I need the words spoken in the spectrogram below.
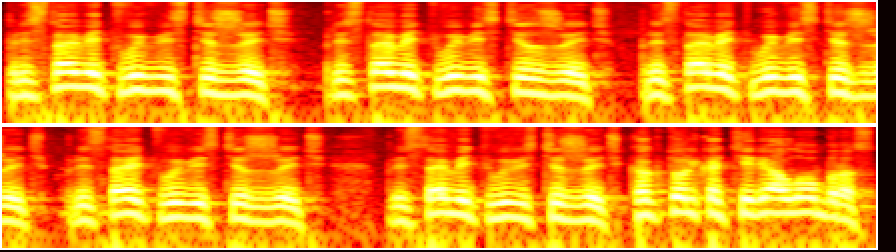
Представить, вывести, сжечь. Представить, вывести, сжечь. Представить, вывести, сжечь. Представить, вывести, сжечь. Представить, вывести, сжечь. Как только терял образ,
